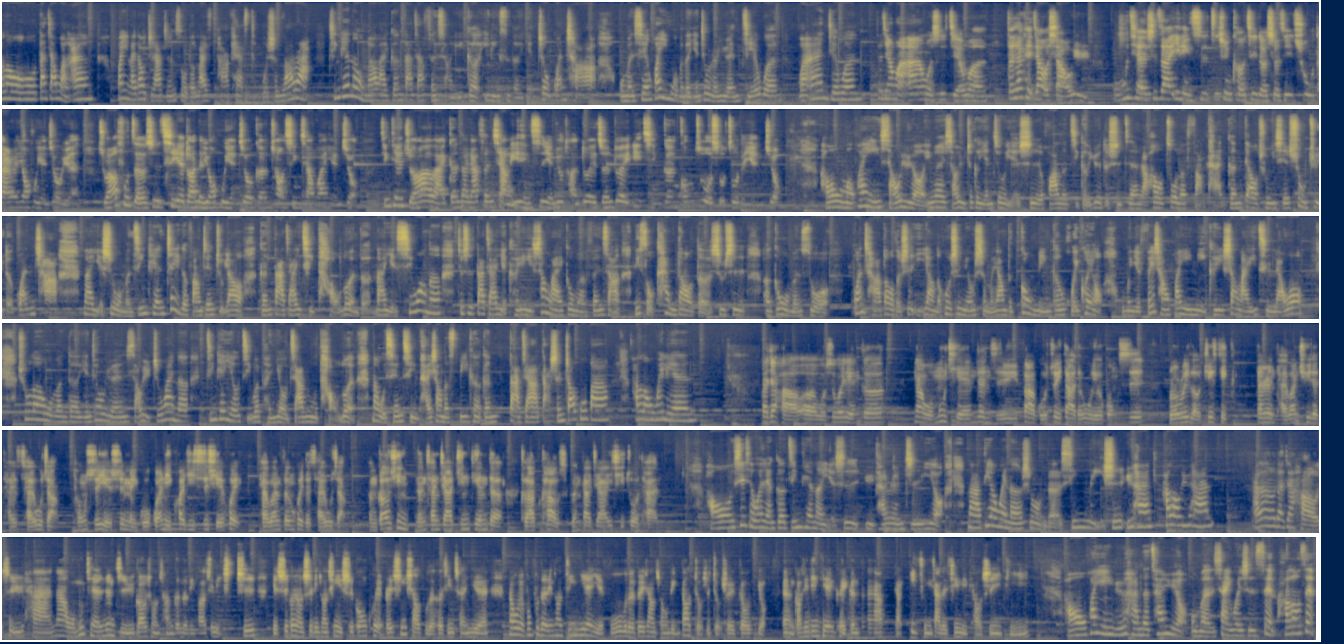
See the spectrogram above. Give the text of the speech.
Hello，大家晚安，欢迎来到植牙诊所的 Live Podcast，我是 Laura。今天呢，我们要来跟大家分享一个一零四的研究观察。我们先欢迎我们的研究人员杰文，晚安，杰文。大家晚安，我是杰文，大家可以叫我小雨。我目前是在一零四资讯科技的设计处担任用户研究员，主要负责是企业端的用户研究跟创新相关研究。今天主要来跟大家分享一零四研究团队针对疫情跟工作所做的研究。好，我们欢迎小雨哦，因为小雨这个研究也是花了几个月的时间，然后做了访谈跟调出一些数据的观察，那也是我们今天这个房间主要跟大家一起讨论的。那也希望呢，就是大家也可以上来跟我们分享你所看到的，是不是呃跟我们所。观察到的是一样的，或者是你有什么样的共鸣跟回馈哦，我们也非常欢迎你可以上来一起聊哦。除了我们的研究员小雨之外呢，今天也有几位朋友加入讨论。那我先请台上的 speaker 跟大家打声招呼吧。Hello，威廉。大家好，呃，我是威廉哥。那我目前任职于法国最大的物流公司 Rory Logistic。担任台湾区的台财务长，同时也是美国管理会计师协会台湾分会的财务长。很高兴能参加今天的 Clubhouse，跟大家一起座谈。好，谢谢威廉哥，今天呢也是语坛人之一哦。那第二位呢是我们的心理师于涵，Hello，于涵。Hello，大家好，我是于涵。那我目前任职于高雄长庚的临床心理师，也是高雄市临床心理师工会儿心小组的核心成员。那我有丰富的临床经验，也服务的对象从零到九十九岁都有。嗯，很高兴今天可以跟大家分享疫情下的心理调试议题。好，欢迎于涵的参与哦。我们下一位是 Sam，Hello Sam。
